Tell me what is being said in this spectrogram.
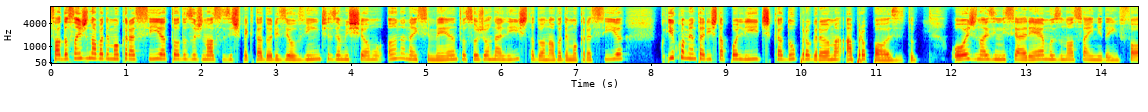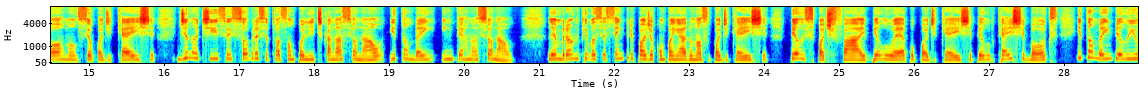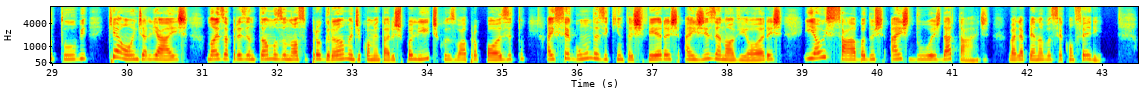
Saudações de Nova Democracia a todos os nossos espectadores e ouvintes. Eu me chamo Ana Nascimento, eu sou jornalista do A Nova Democracia e comentarista política do programa A Propósito. Hoje nós iniciaremos o nosso AND Informa, o seu podcast de notícias sobre a situação política nacional e também internacional. Lembrando que você sempre pode acompanhar o nosso podcast pelo Spotify, pelo Apple Podcast, pelo Castbox e também pelo YouTube, que é onde, aliás, nós apresentamos o nosso programa de comentários políticos, o A Propósito, às segundas e quintas-feiras, às 19 horas, e aos sábados, às duas da tarde. Vale a pena você conferir.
